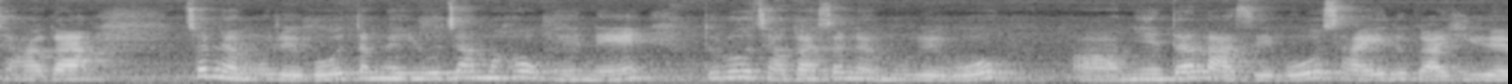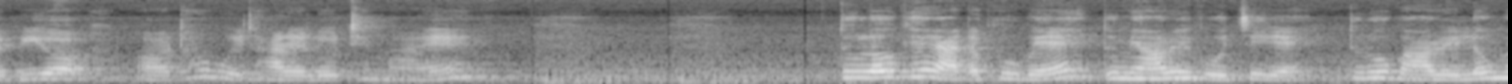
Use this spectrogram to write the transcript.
ကြားကဆက်နွယ်မှုတွေကိုတမယိုးကြမဟုတ်ဘဲနဲ့သူတို့ကြားကဆက်နွယ်မှုတွေကိုအာမြင်တက်လာစေဖို့စာရေးသူကရည်ရွယ်ပြီးတော့အာထုတ်ဝေထားတယ်လို့ထင်ပါတယ်သူလုပ်ခဲ့တာတခုပဲသူများတွေကိုကြည့်တယ်သူတို့ဘာတွေလုပ်မ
